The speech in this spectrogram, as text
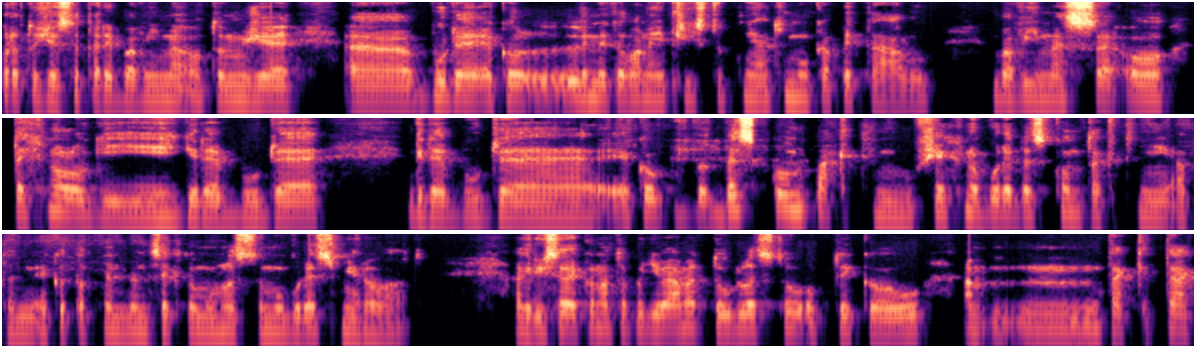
protože se tady bavíme o tom, že uh, bude jako limitovaný přístup k nějakému kapitálu. Bavíme se o technologiích, kde bude kde bude jako bezkontaktní, všechno bude bezkontaktní a ten, jako ta tendence k tomuhle tomu bude směrovat. A když se jako na to podíváme touhle optikou, a, mm, tak, tak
